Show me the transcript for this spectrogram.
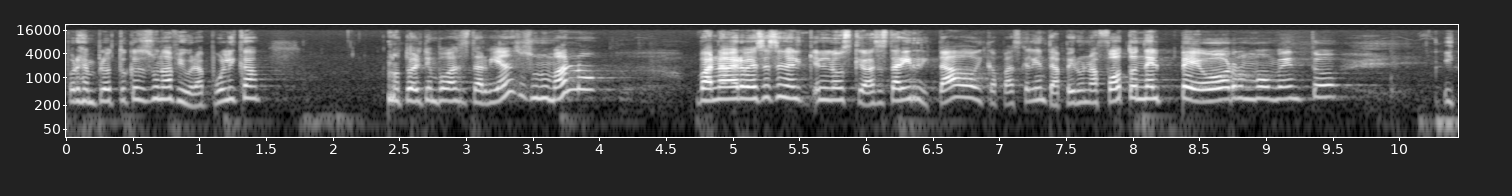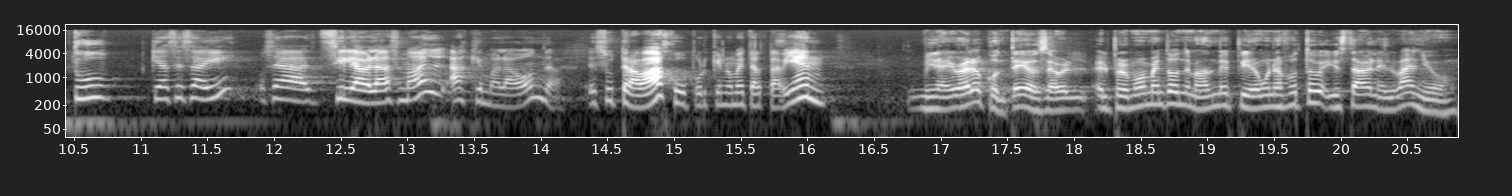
por ejemplo, tú que sos una figura pública, no todo el tiempo vas a estar bien, sos un humano. Van a haber veces en, los que vas a estar irritado y capaz que alguien te va a pedir una foto en el peor momento. ¿Y tú qué haces ahí? O sea, si le hablas mal, ah, qué mala onda. Es su trabajo, porque no me trata bien. mira, yo ya lo conté, o sea, el, el primer momento donde más me pidieron una foto, yo estaba en el baño.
